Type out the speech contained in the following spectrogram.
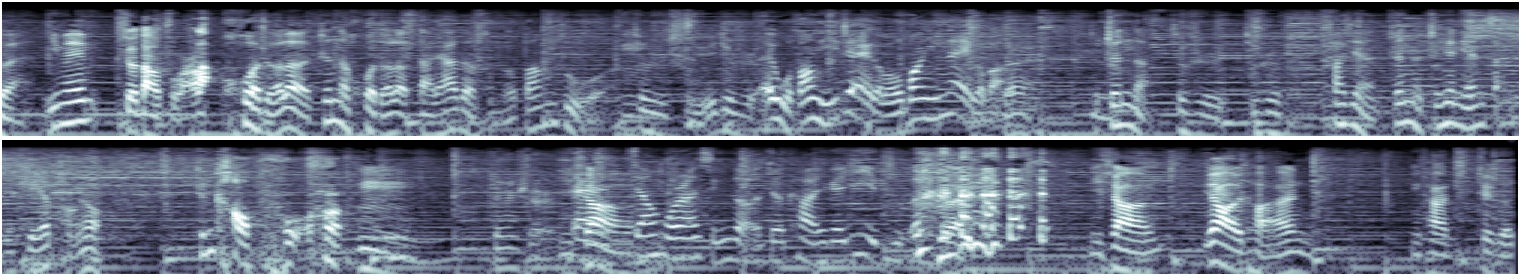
嗯，对，因为就到昨儿了，获得了真的获得了大家的很多帮助，就是属于就是哎，我帮你这个吧，我帮你那个吧，对。就真的就是就是发现，真的这些年攒的这些朋友真靠谱。嗯，真是。你像江湖上行走就靠一个义字。对。你像药乐团，你看这个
